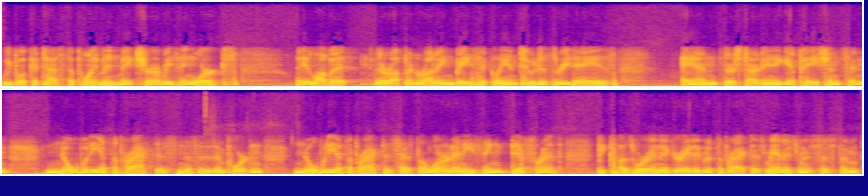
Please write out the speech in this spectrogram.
We book a test appointment, make sure everything works. They love it. They're up and running basically in two to three days and they're starting to get patients. And nobody at the practice and this is important nobody at the practice has to learn anything different. Because we're integrated with the practice management system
